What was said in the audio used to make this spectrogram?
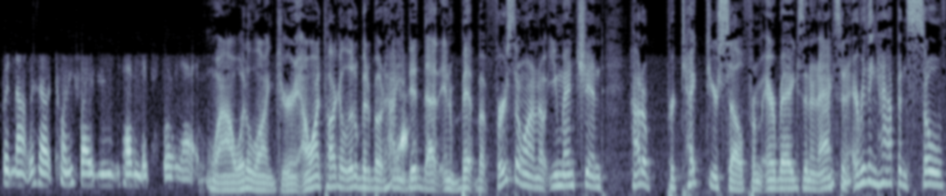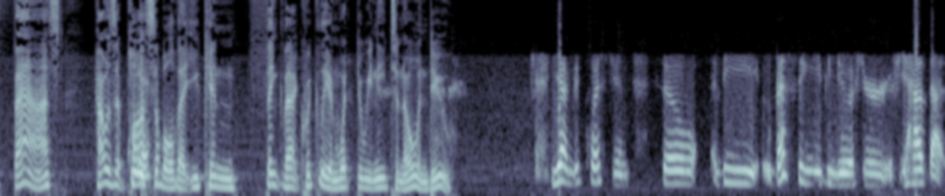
but not without 25 years of having to explore that. Wow, what a long journey. I want to talk a little bit about how yeah. you did that in a bit, but first I want to know, you mentioned how to protect yourself from airbags in an accident. Mm-hmm. Everything happens so fast. How is it possible yeah. that you can think that quickly and what do we need to know and do? Yeah, good question. So the best thing you can do if you're if you have that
